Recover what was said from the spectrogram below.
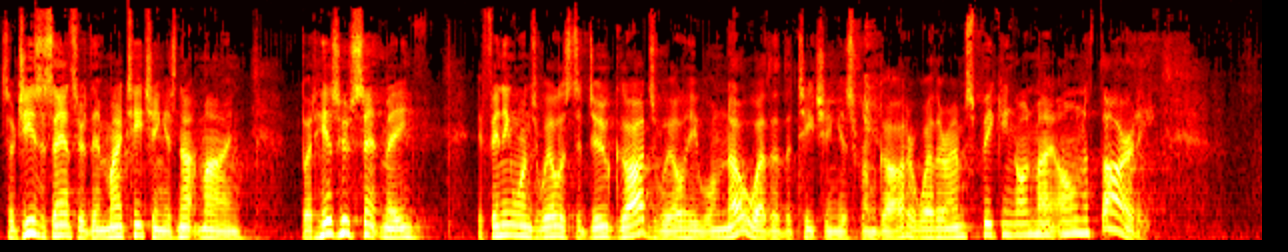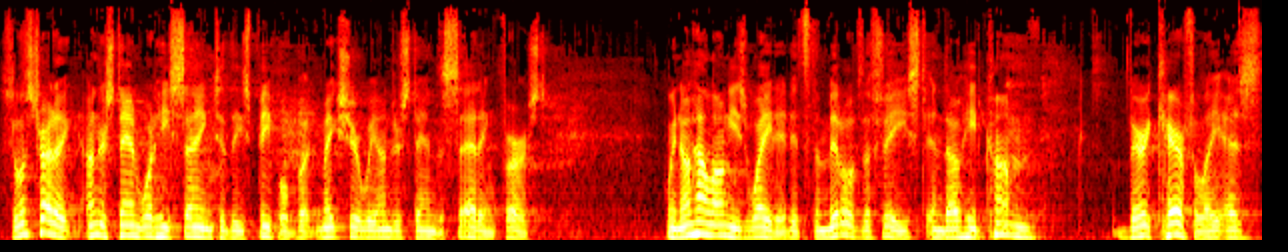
So Jesus answered them, My teaching is not mine but his who sent me, if anyone's will is to do God's will, he will know whether the teaching is from God or whether I'm speaking on my own authority. So let's try to understand what he's saying to these people, but make sure we understand the setting first. We know how long he's waited. It's the middle of the feast, and though he'd come very carefully as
